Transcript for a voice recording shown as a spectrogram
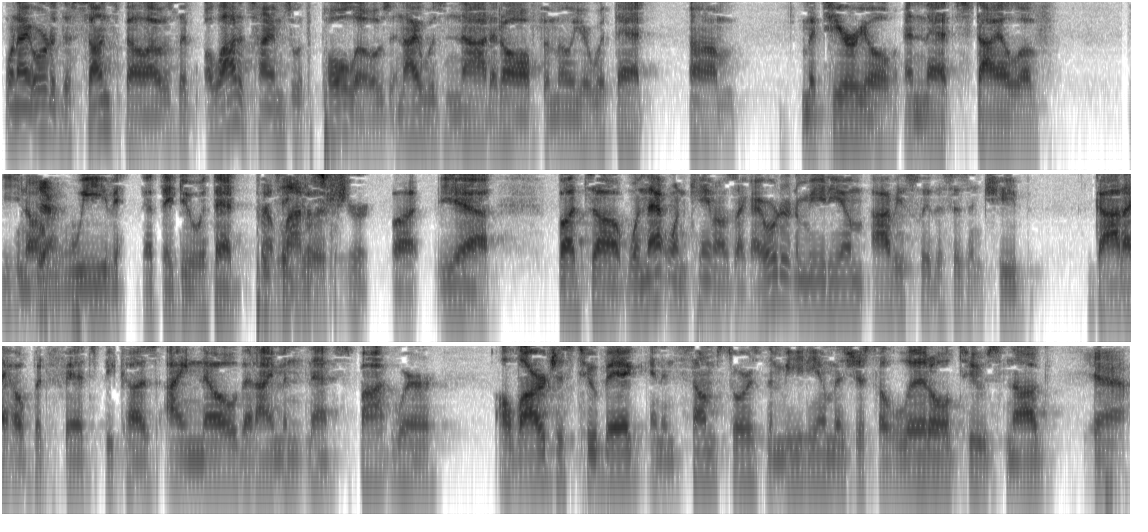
when I ordered the Sunspel, I was like a lot of times with polos, and I was not at all familiar with that um material and that style of you know Yeah. weaving that they do with that particular shirt. But yeah, but uh, when that one came, I was like, I ordered a medium. Obviously, this isn't cheap. God, I hope it fits because I know that I'm in that spot where a large is too big, and in some stores the medium is just a little too snug. Yeah.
